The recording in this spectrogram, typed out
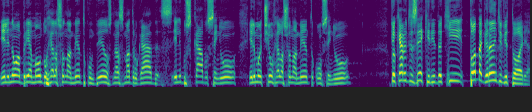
ele não abria mão do relacionamento com Deus nas madrugadas, ele buscava o Senhor, ele mantinha um relacionamento com o Senhor. O que eu quero dizer, querido, é que toda grande vitória,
